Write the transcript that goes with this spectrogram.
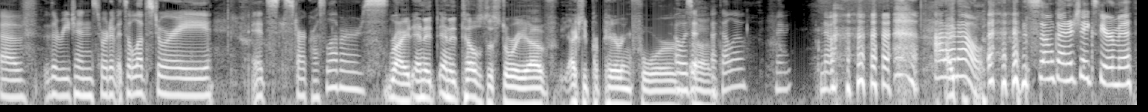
of the region, sort of. It's a love story. It's star-crossed lovers. Right, and it and it tells the story of actually preparing for. Oh, is it um, Othello? Maybe. No, I don't know. Some kind of Shakespeare myth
